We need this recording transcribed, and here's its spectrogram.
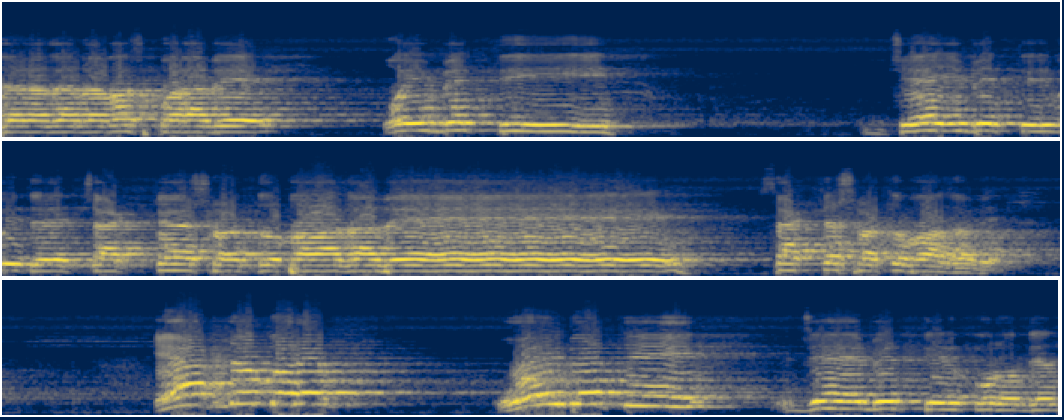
জানাজা নামাজ পড়াবে। ওই ব্যক্তি, যেই ব্যক্তির ভিতরে চারটা শর্ত পাওয়া যাবে। চারটা শর্ত পাওয়া যাবে। এক নম্বরে, ওই ব্যক্তি, যে ব্যক্তির কোনোদিন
